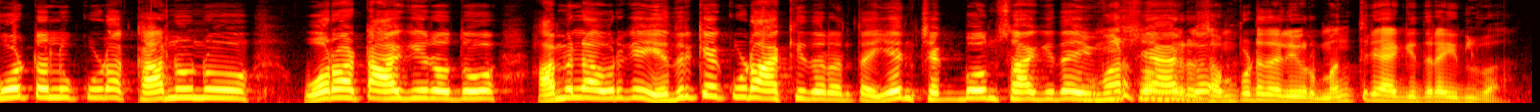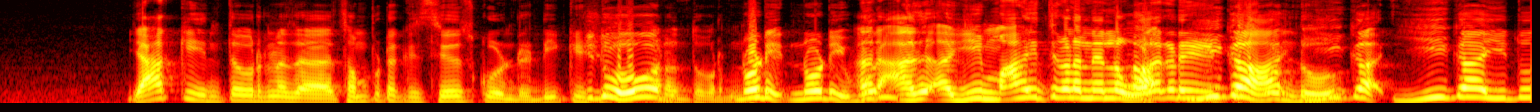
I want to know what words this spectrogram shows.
ಕೋರ್ಟಲ್ಲೂ ಕೂಡ ಕಾನೂನು ಹೋರಾಟ ಆಗಿರೋದು ಆಮೇಲೆ ಅವರಿಗೆ ಹೆದರಿಕೆ ಕೂಡ ಹಾಕಿದಾರಂತೆ. ಏನು ಚೆಕ್ ಬೌನ್ಸ್ ಆಗಿದೆ ಸಂಪುಟದಲ್ಲಿ ಇವರು ಮಂತ್ರಿ ಆಗಿದ್ರೆ ಇಲ್ವಾ? ಯಾಕೆ ಇಂಥವ್ರನ್ನ ಸಂಪುಟಕ್ಕೆ ಸೇರಿಸ್ಕೊಂಡ್ರಿ? ಡಿ ಕೆ ನೋಡಿ ನೋಡಿ ಈ ಮಾಹಿತಿಗಳನ್ನೆಲ್ಲ ಒಳಗಡೆ ಈಗ ಈಗ ಈಗ ಇದು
